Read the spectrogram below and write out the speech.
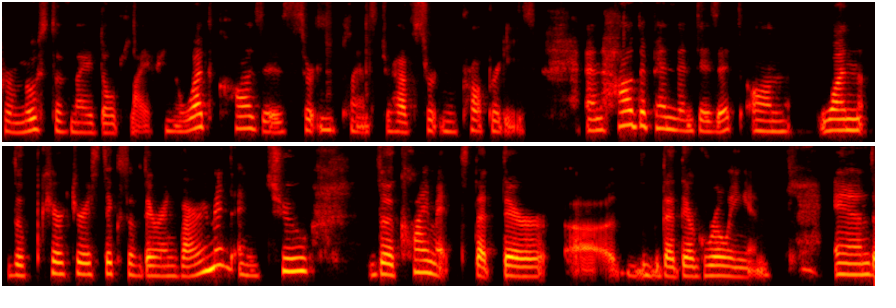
for most of my adult life. You know, what causes certain plants to have certain properties? And how dependent is it on one, the characteristics of their environment, and two, the climate that they're uh, that they're growing in and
